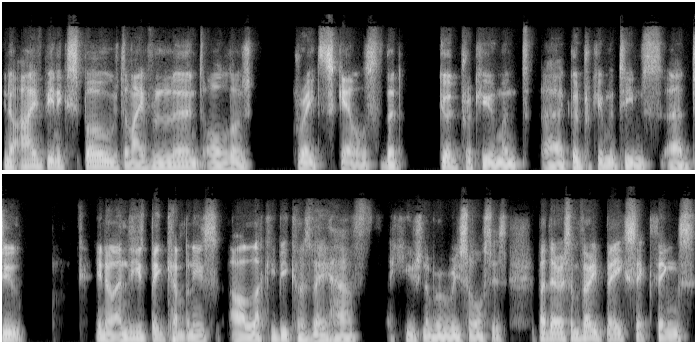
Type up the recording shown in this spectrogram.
you know, I've been exposed and I've learned all those great skills that good procurement, uh, good procurement teams uh, do. You know, and these big companies are lucky because they have a huge number of resources. But there are some very basic things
